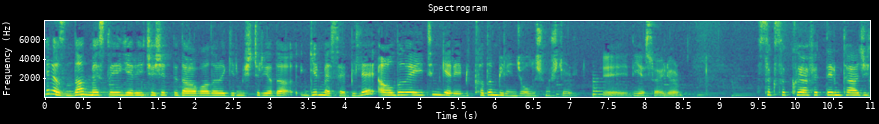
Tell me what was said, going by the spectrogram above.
en azından mesleği gereği çeşitli davalara girmiştir ya da girmese bile aldığı eğitim gereği bir kadın bilinci oluşmuştur e, diye söylüyorum. Sık sık kıyafetlerim tercih,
